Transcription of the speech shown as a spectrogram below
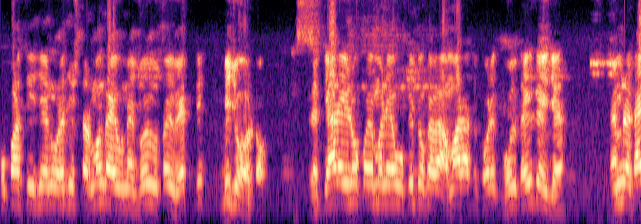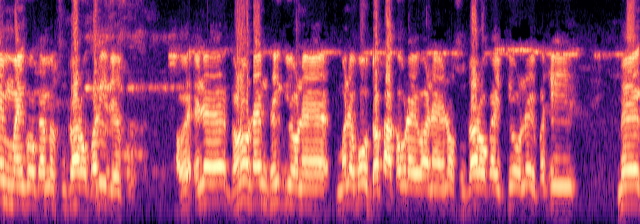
ઉપરથી જે એનું રજિસ્ટર મંગાવ્યું ને જોયું, તો એ વ્યક્તિ બીજો હતો. એટલે ત્યારે એ લોકોએ મને એવું કીધું કે અમારાથી થોડીક ભૂલ થઈ ગઈ છે. એમને ટાઈમ માંગ્યો કે અમે સુધારો કરી દઈશું હવે એને ઘણો ટાઈમ થઈ ગયો ને મને બહુ ધક્કા ખવડાવ્યા ને એનો સુધારો કાંઈ થયો નહીં. પછી મેં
